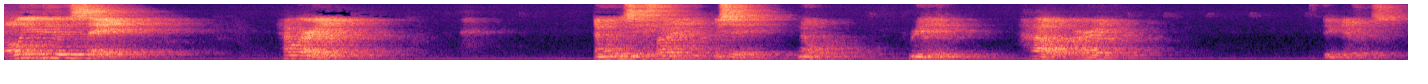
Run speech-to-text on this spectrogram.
All you do is say, How are you? And when you say fine, you say, Really, how are you? Big difference.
